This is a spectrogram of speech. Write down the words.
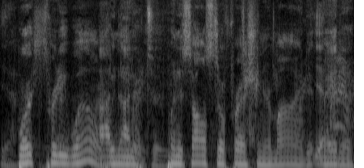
Yeah. worked pretty well I- when I you, when it's all still fresh in your mind. It Yeah. made a,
